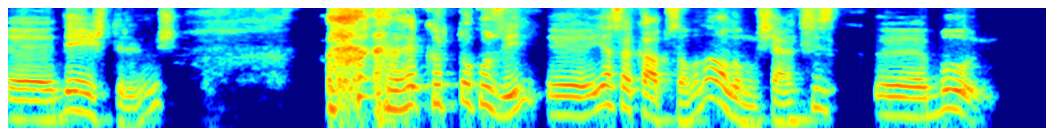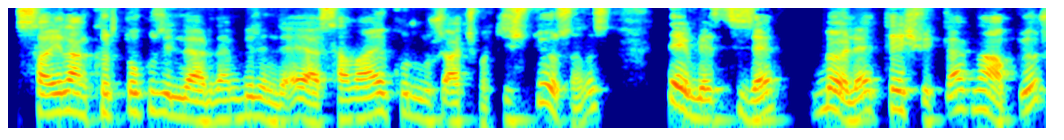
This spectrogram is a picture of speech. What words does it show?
E, değiştirilmiş. Ve 49 il e, yasa kapsamına alınmış. Yani siz e, bu sayılan 49 illerden birinde eğer sanayi kuruluşu açmak istiyorsanız devlet size böyle teşvikler ne yapıyor?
